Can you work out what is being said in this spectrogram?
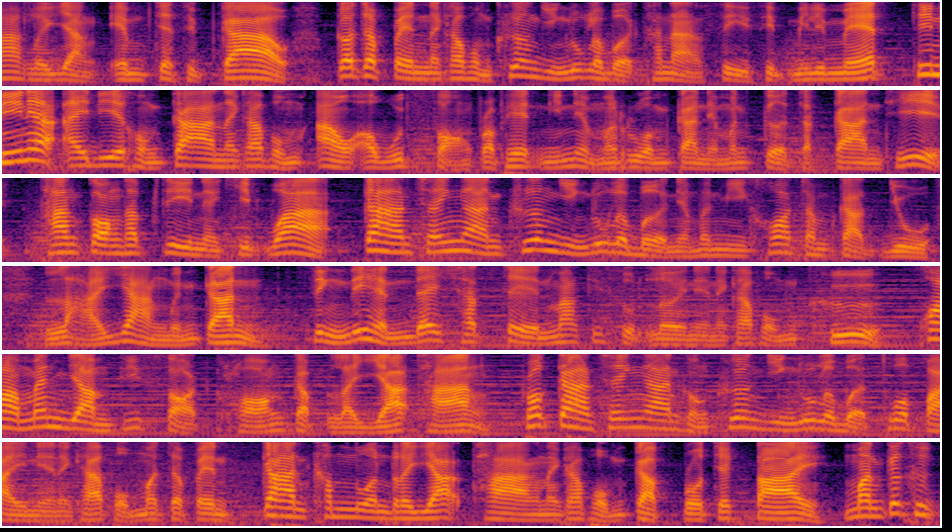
มากเลยอย่าง M79 ก็จะเป็นนะครับผมเครื่องยิงลูกระเบิดขนาด 40มิลลิเมตรทีนี้เนี่ยไอเดียของการนะครับผมเอาอาวุธ 2 ประเภทนี้เนี่ยมารวมกันเนี่ยมันเกิดจากการที่ทางกองทัพจีนเนี่ยคิดว่าการใช้งานเครื่องยิงลูกระเบิดเนี่ยมันมีข้อจำกัดอยู่หลายอย่างเหมือนกัน สิ่งที่เห็นได้ชัดเจนมากที่สุดเลยเนี่ยนะครับผมคือความแม่นยำที่สอดคล้องกับระยะทาง เพราะการใช้งานของเครื่องยิงลูกระเบิดทั่วไปเนี่ยนะครับผมมันจะเป็นการคำนวณระยะทางนะครับผมกับโปรเจกต์ไตมันก็คือ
